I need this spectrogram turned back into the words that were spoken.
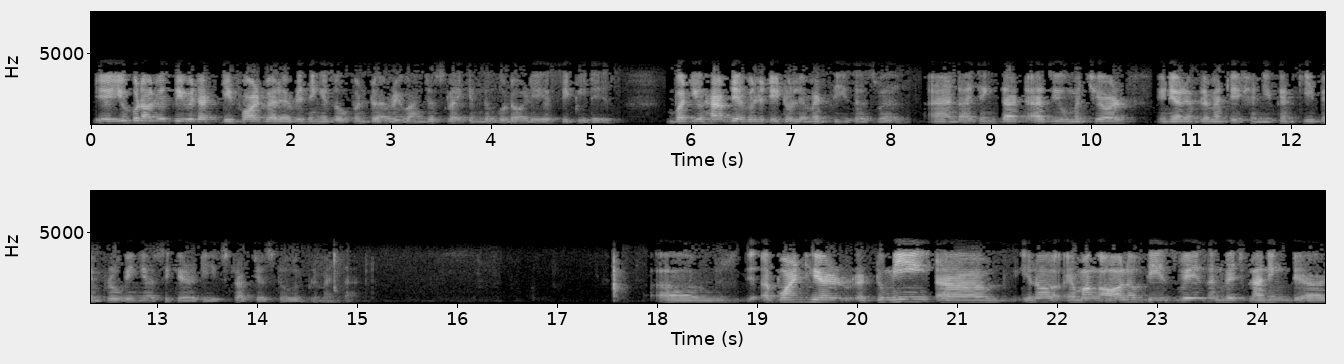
You could always leave it at default where everything is open to everyone, just like in the good old ASCP days but you have the ability to limit these as well. And I think that as you mature in your implementation, you can keep improving your security structures to implement that. Um, a point here, to me, um, you know, among all of these ways in which Planning, uh,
